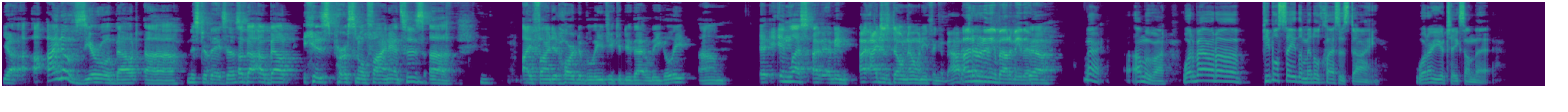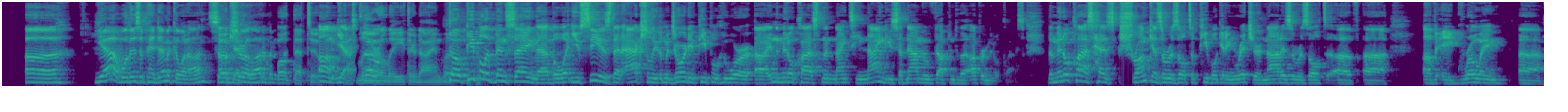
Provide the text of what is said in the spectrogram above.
yeah, I, I know zero about uh, Mr. Bezos. about about his personal finances. Uh, I find it hard to believe he could do that legally, um, unless I, I mean I, I just don't know anything about it. I don't know anything about him either. Yeah. All right, I'll move on. What about uh people say the middle class is dying? What are your takes on that? Uh, yeah. Well, there's a pandemic going on, so I'm sure a lot of people. Well, that too. Um. Yeah. so- Literally, they're dying, but So people have been saying that, but what you see is that actually the majority of people who were uh, in the middle class in the 1990s have now moved up into the upper middle class. The middle class has shrunk as a result of people getting richer, not as a result of uh, of a growing uh,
